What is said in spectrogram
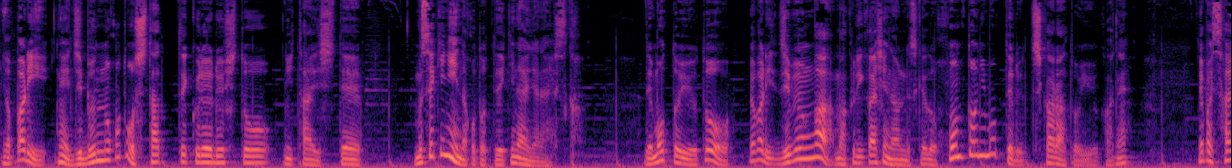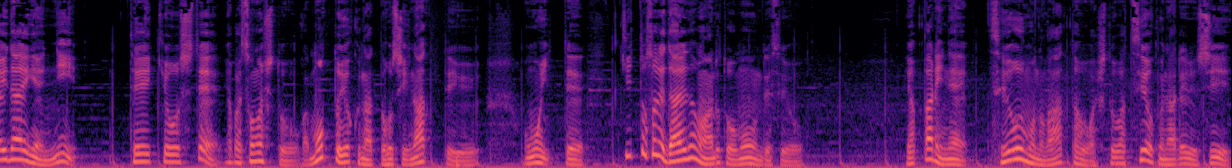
やっぱりね、自分のことを慕ってくれる人に対して、無責任なことってできないじゃないですか。で、もっと言うと、やっぱり自分が、まあ繰り返しになるんですけど、本当に持ってる力というかね、やっぱり最大限に提供して、やっぱりその人がもっと良くなってほしいなっていう思いって、きっとそれ誰でもあると思うんですよ。やっぱりね、背負うものがあった方が人は強くなれるし、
